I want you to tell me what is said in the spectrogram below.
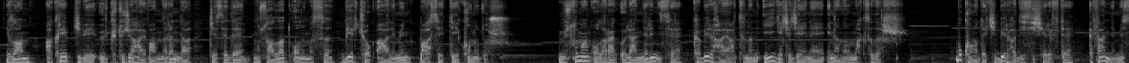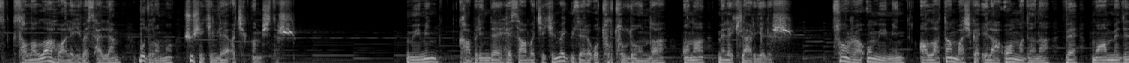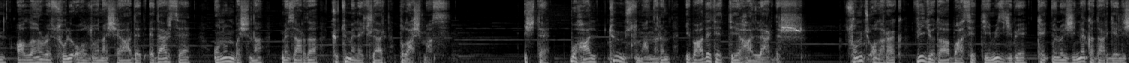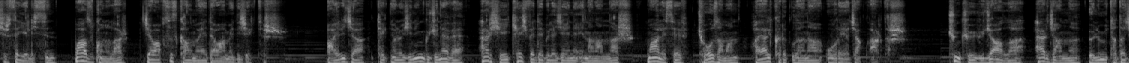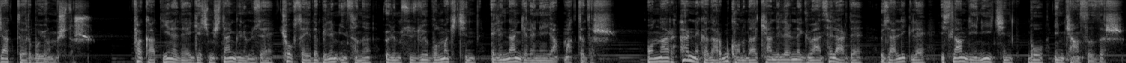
Yılan, akrep gibi ürkütücü hayvanların da cesede musallat olması birçok alimin bahsettiği konudur. Müslüman olarak ölenlerin ise kabir hayatının iyi geçeceğine inanılmaktadır. Bu konudaki bir hadisi şerifte Efendimiz sallallahu aleyhi ve sellem bu durumu şu şekilde açıklamıştır. Mümin kabrinde hesaba çekilmek üzere oturtulduğunda ona melekler gelir. Sonra o mümin Allah'tan başka ilah olmadığına ve Muhammed'in Allah'ın Resulü olduğuna şehadet ederse onun başına mezarda kötü melekler bulaşmaz.'' İşte bu hal tüm Müslümanların ibadet ettiği hallerdir. Sonuç olarak videoda bahsettiğimiz gibi teknoloji ne kadar gelişirse gelişsin bazı konular cevapsız kalmaya devam edecektir. Ayrıca teknolojinin gücüne ve her şeyi keşfedebileceğine inananlar maalesef çoğu zaman hayal kırıklığına uğrayacaklardır. Çünkü Yüce Allah her canlı ölümü tadacaktır buyurmuştur. Fakat yine de geçmişten günümüze çok sayıda bilim insanı ölümsüzlüğü bulmak için elinden geleni yapmaktadır. Onlar her ne kadar bu konuda kendilerine güvenseler de özellikle İslam dini için bu imkansızdır.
